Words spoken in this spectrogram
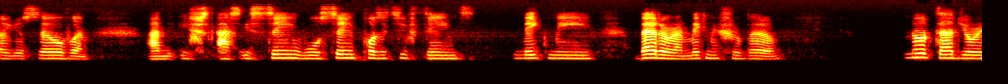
uh, yourself and and if as is saying was saying positive things make me better and make me feel better? Note that you're a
